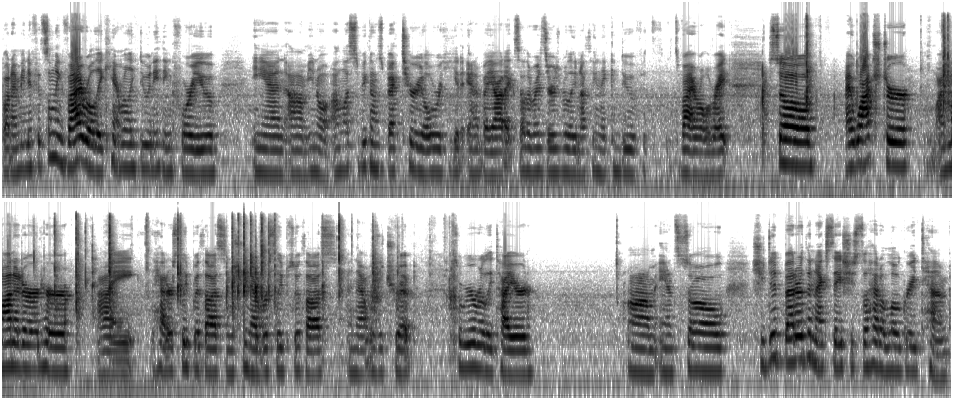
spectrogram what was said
But I mean, if it's something viral, they can't really do anything for you. And, um, you know, unless it becomes bacterial where you get antibiotics. Otherwise, there's really nothing they can do if it's, it's viral, right? So I watched her. I monitored her. I had her sleep with us, and she never sleeps with us, and that was a trip. So we were really tired. Um, and so she did better the next day. She still had a low grade temp.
